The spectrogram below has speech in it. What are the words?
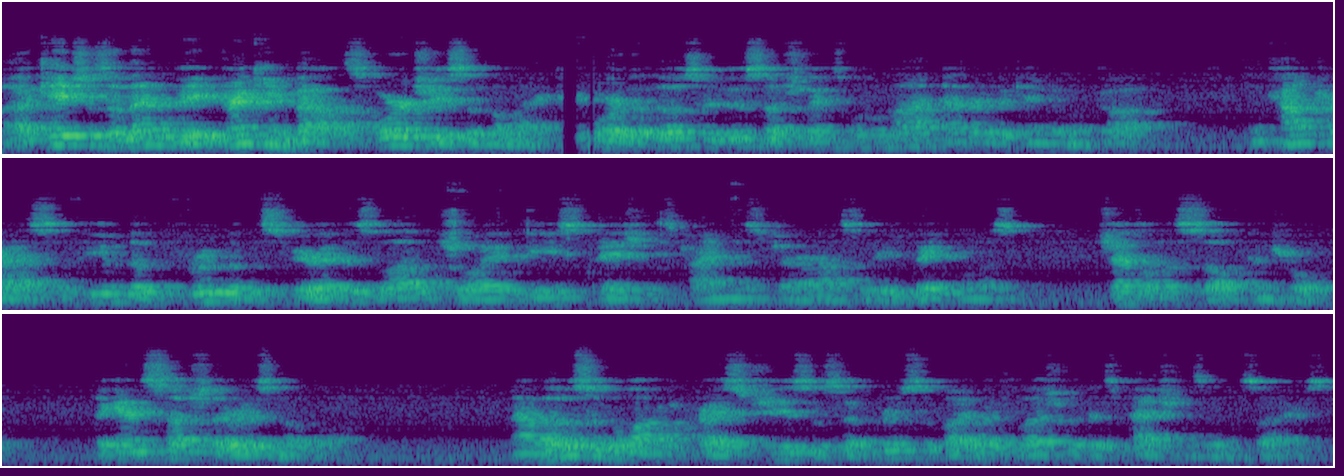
Uh, occasions of envy, drinking bouts, orgies, and the like, for that those who do such things will not enter the kingdom of God. In contrast, the, few, the fruit of the Spirit is love, joy, peace, patience, kindness, generosity, faithfulness, gentleness, self-control. Against such there is no law. Now those who belong to Christ Jesus have crucified their flesh with its passions and desires.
